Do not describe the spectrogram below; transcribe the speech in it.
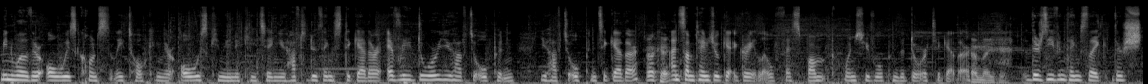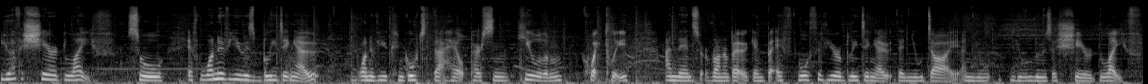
Meanwhile, they're always constantly talking. They're always communicating. You have to do things together. Every door you have to open, you have to open together. Okay. And sometimes you'll get a great little fist bump once you've opened the door together. Amazing. There's even things like there's you have a shared life. So if one of you is bleeding out, one of you can go to that help person, heal them quickly, and then sort of run about again. But if both of you are bleeding out, then you'll die and you'll you'll lose a shared life.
